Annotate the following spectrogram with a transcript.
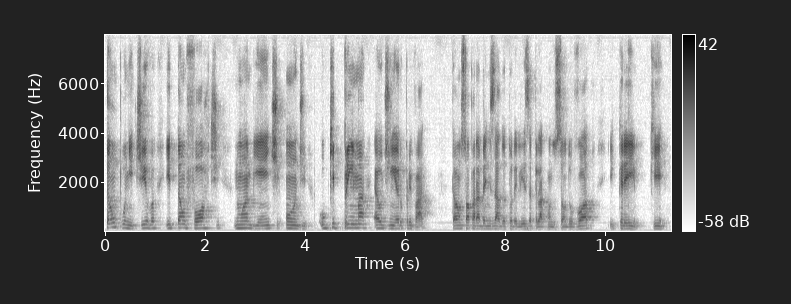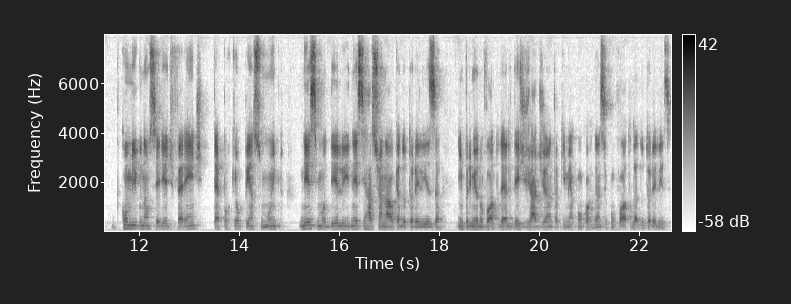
tão punitiva e tão forte num ambiente onde o que prima é o dinheiro privado. Então, só parabenizar a doutora Elisa pela condução do voto e creio que comigo não seria diferente, até porque eu penso muito nesse modelo e nesse racional que a doutora Elisa imprimiu no voto dela, e desde já adianto aqui minha concordância com o voto da doutora Elisa.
